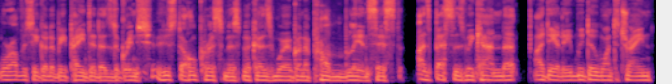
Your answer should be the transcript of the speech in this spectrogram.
we're obviously going to be painted as the Grinch who stole Christmas because we're going to probably insist as best as we can that ideally we do want to train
